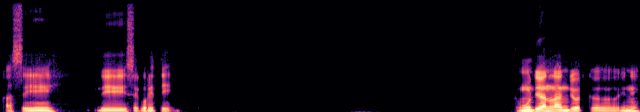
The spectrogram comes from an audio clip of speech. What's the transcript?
Kasih di security. Kemudian lanjut ke ini.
